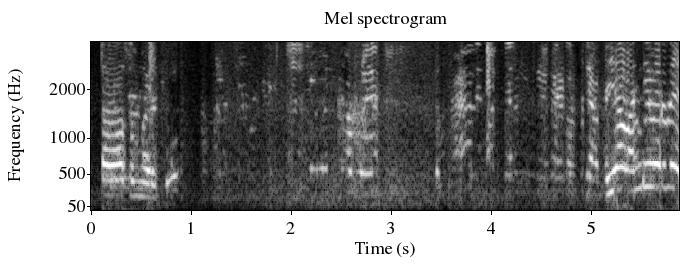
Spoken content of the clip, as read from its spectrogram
அட்டகாசமா இருக்கு. ஐயா வண்டி வருது.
